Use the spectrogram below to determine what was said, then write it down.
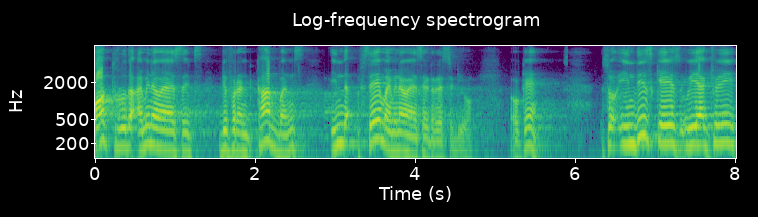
walk through the amino acids different carbons in the same amino acid residue okay. So in this case we actually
